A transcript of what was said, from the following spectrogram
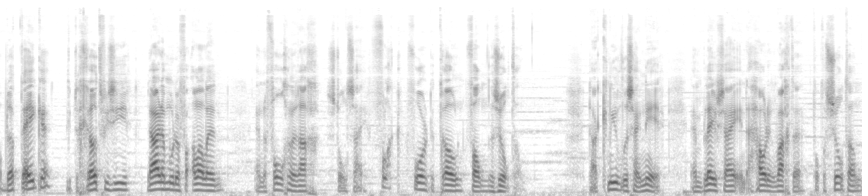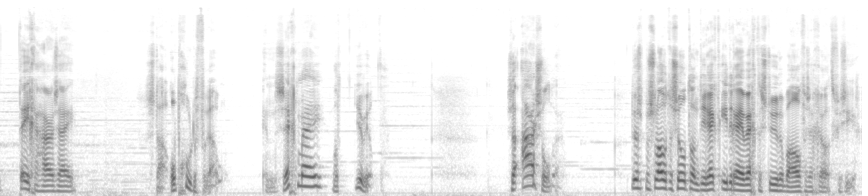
Op dat teken liep de grootvizier naar de moeder van Aladdin en de volgende dag stond zij vlak voor de troon van de sultan. Daar knielde zij neer en bleef zij in de houding wachten tot de sultan tegen haar zei: Sta op, goede vrouw, en zeg mij wat je wilt. Ze aarzelde dus besloot de sultan direct iedereen weg te sturen behalve zijn grootvizier.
